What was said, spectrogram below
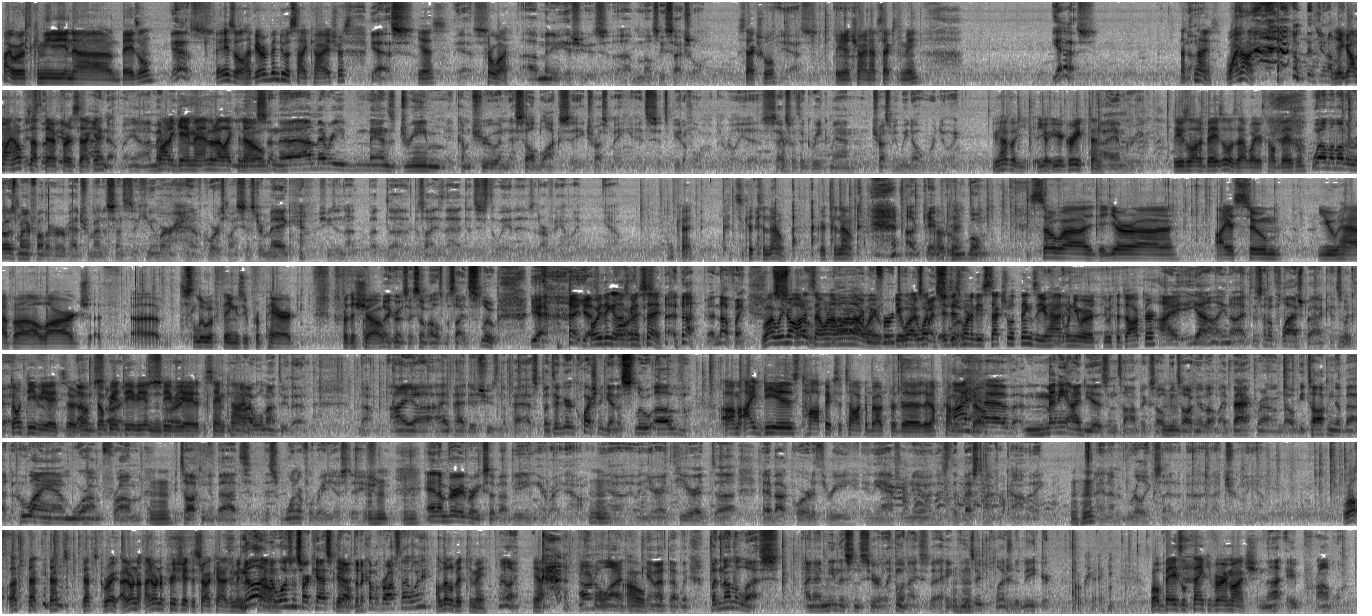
Hi, we're with comedian uh, Basil. Yes. Basil, have you ever been to a psychiatrist? Yes. Yes. Yes. For what? Uh, many issues, uh, mostly sexual. Sexual? Yes. Are you gonna try and have sex with me? Yes. That's No. nice. Why not? You know You got my hopes up the there for a second. I know, but, you know, I'm, I'm not a gay man, but I like to know. Listen, uh, I'm every man's dream come true in cell block C. Trust me, it's it's beautiful. It really is. Sex with a Greek man. Trust me, we know what we're doing. You have a. You're, you're Greek then. I am Greek. Do you use a lot of basil? Is that why you're called Basil? Well, my mother Rose, my father Herb had tremendous senses of humor, and of course my sister Meg. She's a nut, but uh, besides that, it's just the way it is in our family. Yeah. Okay. Good, good to know. Good to know. Okay. Okay. Boom. Boom. So, uh, you're. Uh, I assume you have uh, a large uh, slew of things you prepared for the show. you're going to say something else besides slew. Yeah. yes. What were you thinking I was gonna say? Not, nothing. Why? No, Slew. honestly, I want to know. I refer to what- what- my is this one of these sexual things that you had when you were with the doctor? I yeah, you know, I just had a flashback. It's okay. Don't deviate, sir. No, don't don't be a deviant and Sorry. deviate at the same No, I will not do that. No, I uh, I've had issues in the past, but the good question again: a slew of. Um, ideas, topics to talk about for the, the upcoming I show. I have many ideas and topics. I'll Mm-hmm. be talking about my background. I'll be talking about who I am, where I'm from. Mm-hmm. I'll be talking about this wonderful radio station, Mm-hmm. and I'm very very excited about being here right now. You know, when you're at, here at uh, at about quarter to three in the afternoon, this is the best time for comedy, Mm-hmm. and I'm really excited about it. I truly am. Well, that's that's that's that's great. I don't I don't appreciate the sarcasm in your No, tone. and it wasn't sarcastic at Yeah. all. Did it come across that way? A little bit to me. Really? Yeah. I don't know why it Oh. came out that way. But nonetheless, and I mean this sincerely when I say, Mm-hmm. it's a pleasure to be here. Okay. Well, Basil, thank you very much. Not a problem.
